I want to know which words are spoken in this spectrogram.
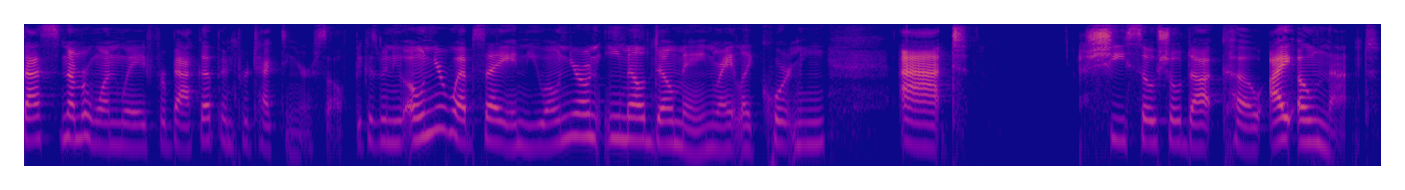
That's number one way for backup and protecting yourself. Because when you own your website and you own your own email domain, right? Like Courtney at shesocial.co, I own that.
